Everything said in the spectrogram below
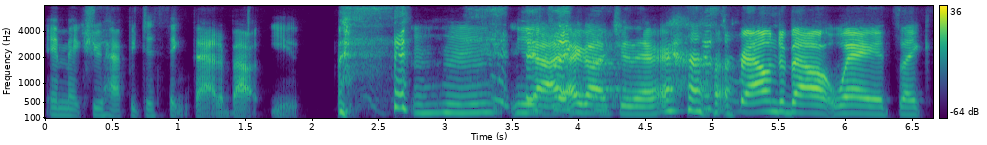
it makes you happy to think that about you. mm-hmm. Yeah, like I got you there. this roundabout way. It's like,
